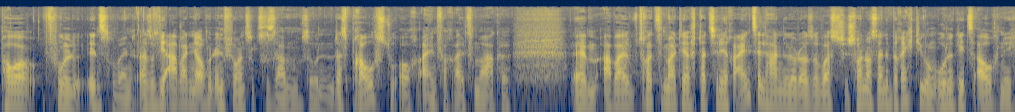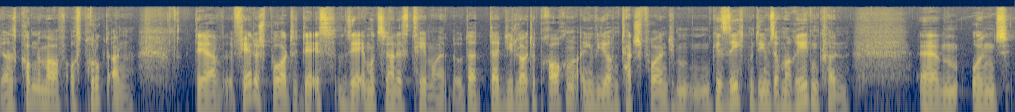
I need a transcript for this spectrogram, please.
powerful Instrument. Also wir arbeiten ja auch mit Influencer zusammen. So, das brauchst du auch einfach als Marke. Ähm, aber trotzdem hat der stationäre Einzelhandel oder sowas schon auch seine Berechtigung. Ohne geht es auch nicht. Also es kommt immer auf, aufs Produkt an der Pferdesport, der ist ein sehr emotionales Thema. Da, da die Leute brauchen irgendwie auch einen Touchpoint, ein Gesicht, mit dem sie auch mal reden können. Ähm, und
